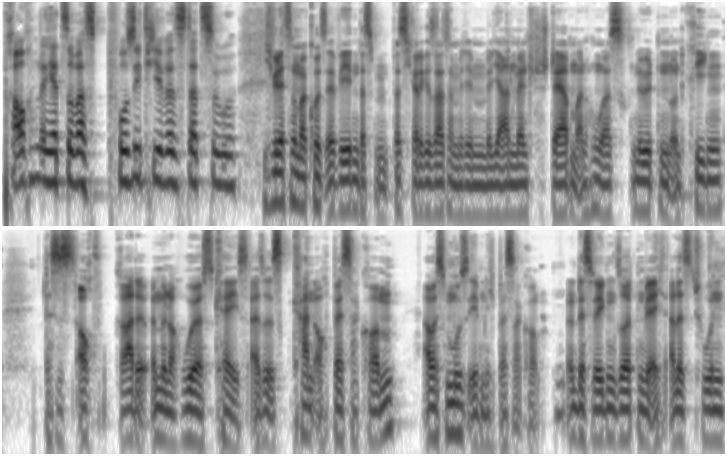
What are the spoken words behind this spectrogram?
brauchen wir jetzt sowas Positives dazu? Ich will jetzt noch mal kurz erwähnen, dass, was ich gerade gesagt habe mit den Milliarden Menschen sterben an Hungersnöten und Kriegen. Das ist auch gerade immer noch Worst Case. Also es kann auch besser kommen. Aber es muss eben nicht besser kommen. Und deswegen sollten wir echt alles tun,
